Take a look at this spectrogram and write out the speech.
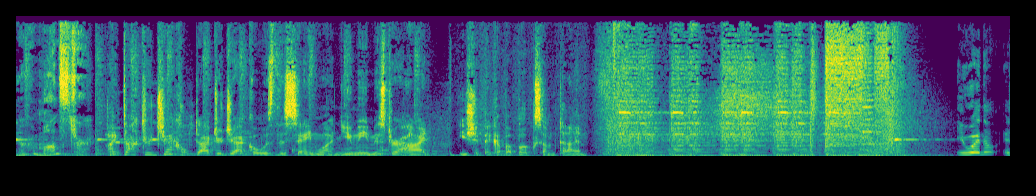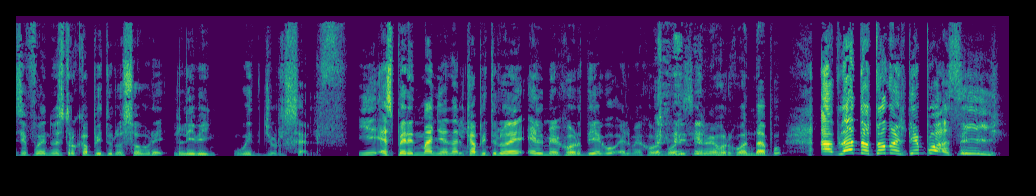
You're a monster. Like Dr. Jekyll. Dr. Jekyll was the sane one. You mean Mr. Hyde. You should pick up a book sometime. Y bueno, ese fue nuestro capítulo sobre Living with Yourself. Y esperen mañana el capítulo de El mejor Diego, el mejor Boris y el mejor Juan Dapo. Hablando todo el tiempo así.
